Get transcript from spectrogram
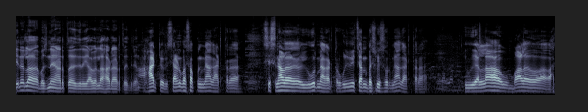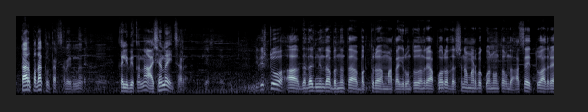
ಏನೆಲ್ಲ ಭಜನೆ ಹಾಡ್ತಾ ಇದ್ರಿ ಯಾವೆಲ್ಲ ಹಾಡು ಹಾಡ್ತಾ ಇದ್ರಿ ಅಂತ? ಹಾಡ್ತೀವಿ ರೀ ಶರಣ ಬಸಪ್ಪನ ಮ್ಯಾಗ ಹಾಡ್ತಾರೆ ಶಿಸ್ನಾಳ ಇವ್ರ ಮ್ಯಾಗ ಹಾಡ್ತಾರೆ ಹುಳಿವಿ ಚಂದ ಬಸವೇಶ್ವರ ಮ್ಯಾಗ ಹಾಡ್ತಾರೆ. ಇವು ಎಲ್ಲ ಭಾಳ ಹತ್ತಾರು ಪದ ಕಲ್ತಾರೆ ಸರ್ ಇನ್ನು. ಕಲಿಬೇಕನ್ನೋ ಆಸೆನೇ ಐತೆ ಸರ್. ಇದಿಷ್ಟು ಆ ಗದಗ್ನಿಂದ ಬಂದಂಥ ಭಕ್ತರ ಮಾತಾಗಿರುವಂಥದ್ದು. ಅಂದರೆ ಅಪ್ಪವರ ದರ್ಶನ ಮಾಡಬೇಕು ಅನ್ನುವಂಥ ಒಂದು ಆಸೆ ಇತ್ತು. ಆದರೆ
